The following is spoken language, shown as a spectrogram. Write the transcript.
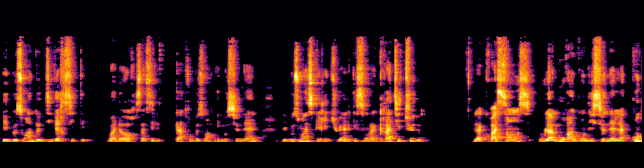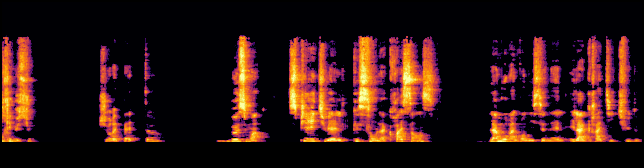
et besoin de diversité. Ou alors, ça c'est les quatre besoins émotionnels, les besoins spirituels qui sont la gratitude, la croissance ou l'amour inconditionnel, la contribution. Je répète, besoins spirituels que sont la croissance, l'amour inconditionnel et la gratitude.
